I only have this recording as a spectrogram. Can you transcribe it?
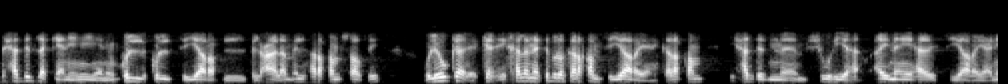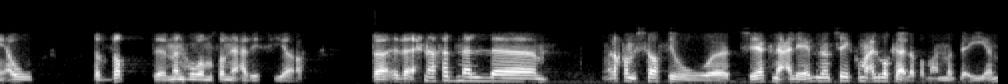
بيحدد لك يعني هي يعني كل كل سيارة في العالم لها رقم شاصي واللي هو ك... ك... خلينا نعتبره كرقم سيارة يعني كرقم يحدد شو هي أين هي هذه السيارة يعني أو بالضبط من هو مصنع هذه السيارة فإذا إحنا أخذنا ال- رقم الشاصي وشيكنا عليه بدنا نشيكه مع الوكالة طبعا مبدئيا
